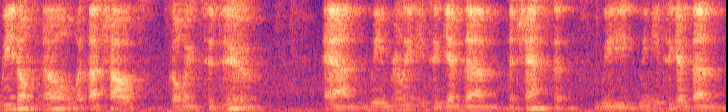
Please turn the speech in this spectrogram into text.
we don't know what that child's going to do and we really need to give them the chances. We we need to give them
